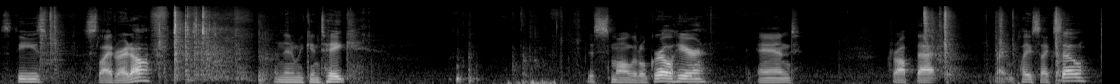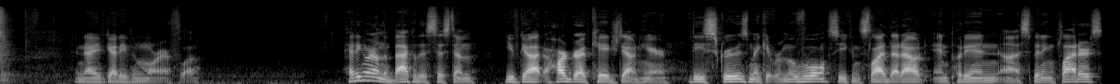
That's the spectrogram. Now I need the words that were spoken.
So these slide right off and then we can take this small little grill here and drop that right in place like so. And now you've got even more airflow. Heading around the back of the system, you've got a hard drive cage down here. These screws make it removable, so you can slide that out and put in uh, spinning platters.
